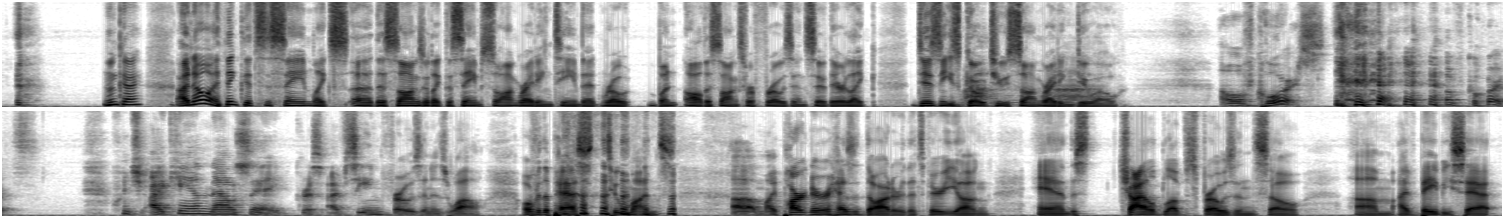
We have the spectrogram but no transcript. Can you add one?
Okay, I know. I think it's the same. Like uh, the songs are like the same songwriting team that wrote bun- all the songs for Frozen, so they're like Disney's go-to songwriting duo. Oh, of course. of course. Which I can now say, Chris, I've seen Frozen as well over the past two months. Uh, my partner has a daughter that's very young, and this child loves Frozen. So um, I've babysat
